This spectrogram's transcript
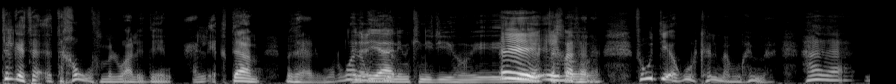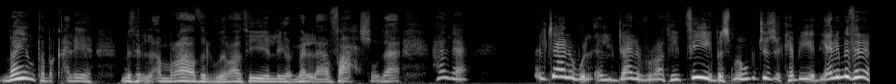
تلقى تخوف من الوالدين على الإقدام مثل الأمور. العيال يمكن يجيهم اي اي مثلا. فودي أقول كلمة مهمة. هذا ما ينطبق عليه مثل الأمراض الوراثية اللي يعمل لها فحص وذا. هذا الجانب الجانب الوراثي فيه بس ما هو جزء كبير. يعني مثل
